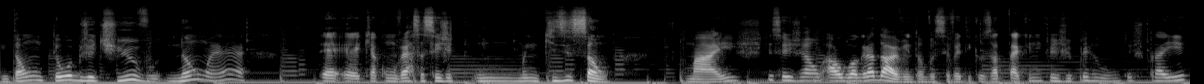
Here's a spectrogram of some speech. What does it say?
Então, o teu objetivo não é, é, é que a conversa seja uma inquisição, mas que seja algo agradável. Então, você vai ter que usar técnicas de perguntas para ir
